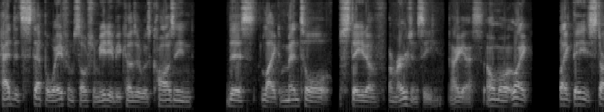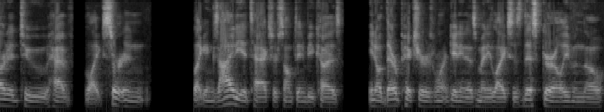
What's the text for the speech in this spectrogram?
had to step away from social media because it was causing this like mental state of emergency, I guess. Almost like like they started to have like certain like anxiety attacks or something because you know their pictures weren't getting as many likes as this girl even though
